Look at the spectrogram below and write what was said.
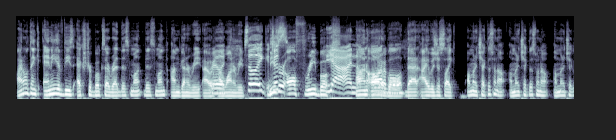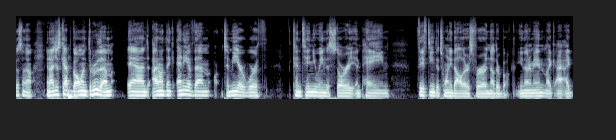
I don't think any of these extra books I read this month. This month, I'm gonna read. I, would- I want to read. So like these just are all free books. Yeah, on on Audible. Audible. That I was just like, I'm gonna check this one out. I'm gonna check this one out. I'm gonna check this one out. And I just kept going through them, and I don't think any of them, to me, are worth continuing the story and paying fifteen to twenty dollars for another book. You know what I mean? Like I, I,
